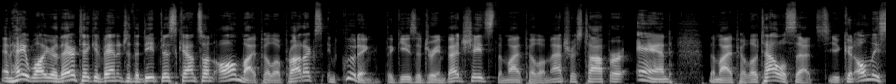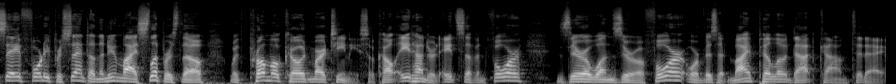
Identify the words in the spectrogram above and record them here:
and hey while you're there take advantage of the deep discounts on all my pillow products including the giza dream bed sheets the my pillow mattress topper and the my pillow towel sets. You can only save 40% on the new my slippers though with promo code martini. So call 800 874 0104 or visit mypillow.com today.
